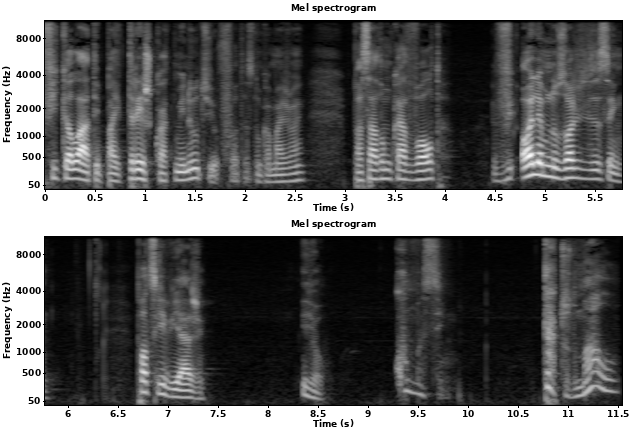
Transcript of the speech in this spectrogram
fica lá, tipo, aí 3, 4 minutos e eu, foda-se, nunca mais vem. Passado um bocado de volta, olha-me nos olhos e diz assim: Pode seguir viagem. E eu: Como assim? Está tudo mal?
